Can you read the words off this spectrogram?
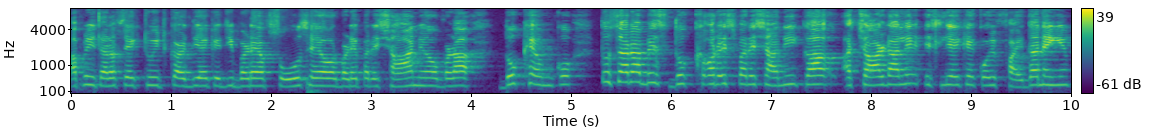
अपनी तरफ़ से एक ट्वीट कर दिया कि जी बड़े अफसोस है और बड़े परेशान है और बड़ा दुख है उनको। तो सर अब इस दुख और इस परेशानी का अचार डालें, इसलिए कि कोई फ़ायदा नहीं है।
